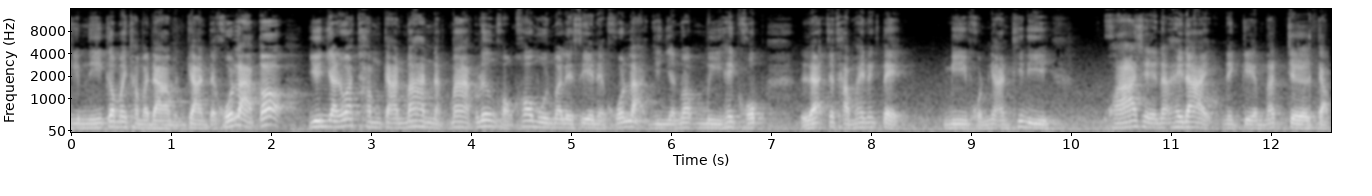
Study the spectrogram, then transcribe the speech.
ทีมนี้ก็ไม่ธรรมดาเหมือนกัน แต่โค้ชหลักก็ยืนยันว่าทำการบ้านหนักมากเรื่องของข้อมูลมาเลเซียเนี่ยโค้ชหลักยืนยันว่ามีให้ครบ และจะทำให้นักเตะมีผลงานที่ดี คว้าชัยชนะให้ได้ในเกมนัดเจอกับ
